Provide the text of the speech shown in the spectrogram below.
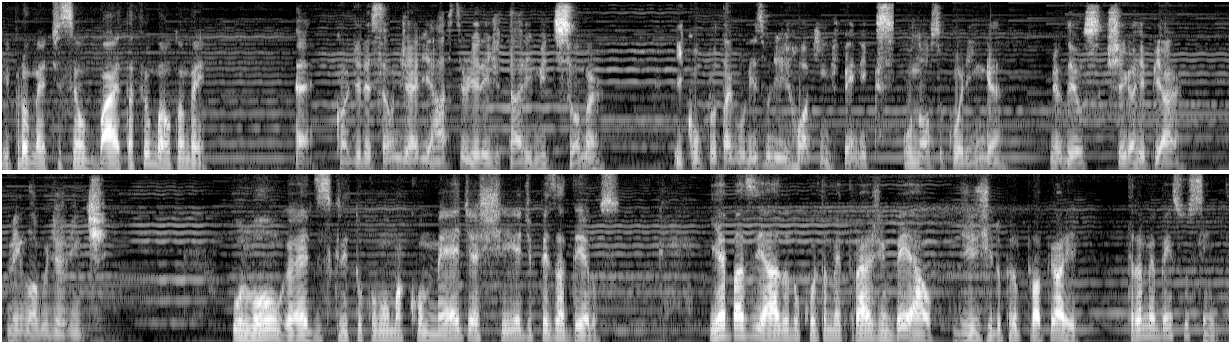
E promete ser um baita filmão também. É, com a direção de Ari Aster de Hereditário e Midsommar, e com o protagonismo de Joaquin Phoenix, o nosso Coringa, meu Deus, chega a arrepiar. Vem logo dia 20. O longa é descrito como uma comédia cheia de pesadelos, e é baseado no curta-metragem Beal, dirigido pelo próprio Ari. A trama é bem sucinta.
